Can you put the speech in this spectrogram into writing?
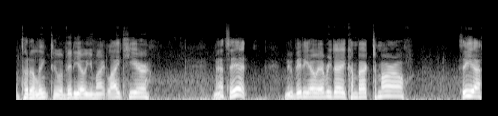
I'll put a link to a video you might like here. And that's it. New video every day. Come back tomorrow. See ya.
